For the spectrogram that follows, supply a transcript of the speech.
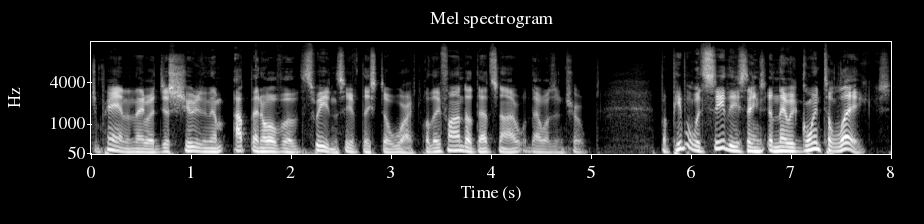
Japan, and they were just shooting them up and over Sweden, to see if they still worked. Well, they found out that's not that wasn't true. But people would see these things, and they would go into lakes,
